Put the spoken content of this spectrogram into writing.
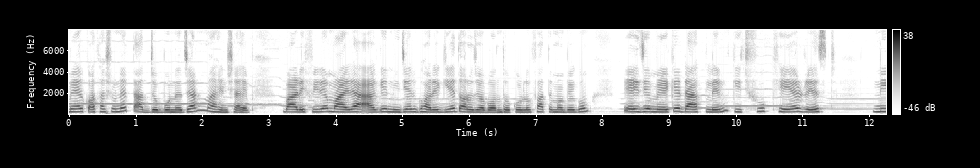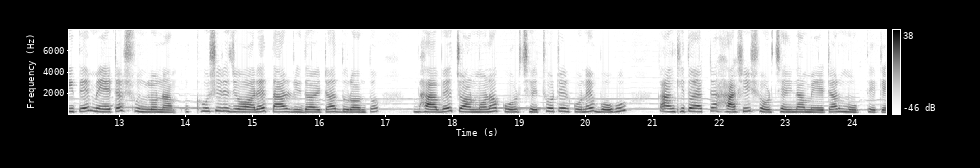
মেয়ের কথা শুনে তাজ্জব বনে যান মাহিন সাহেব। বাড়ি ফিরে মায়েরা আগে নিজের ঘরে গিয়ে দরজা বন্ধ করল ফাতেমা বেগম। এই যে মেয়েকে ডাকলেন, কিছু খেয়ে রেস্ট নিতে মেয়েটা শুনল না। খুশির জোয়ারে তার হৃদয়টা দুরন্ত ভাবে চন্মনা করছে। ঠোঁটের কোণে বহু কাঙ্ক্ষিত একটা হাসি সরছেই না মেয়েটার মুখ থেকে।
